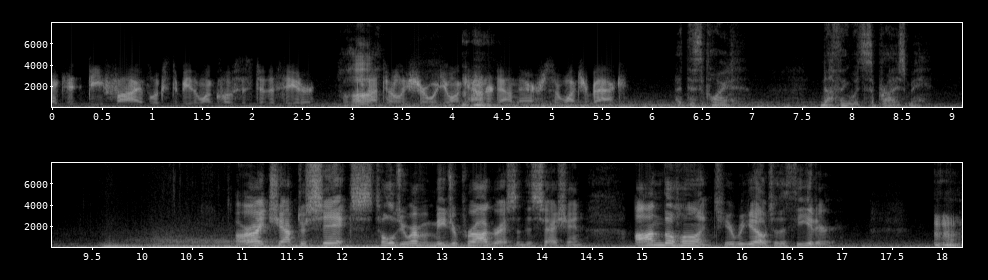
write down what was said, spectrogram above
Exit D5 looks to be the one closest to the theater. Aha. Not totally sure what you'll encounter down there, so watch your back. At this point, nothing would surprise me. All right, chapter six. Told you we're having major progress in this session. On the hunt. Here we go to the theater.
